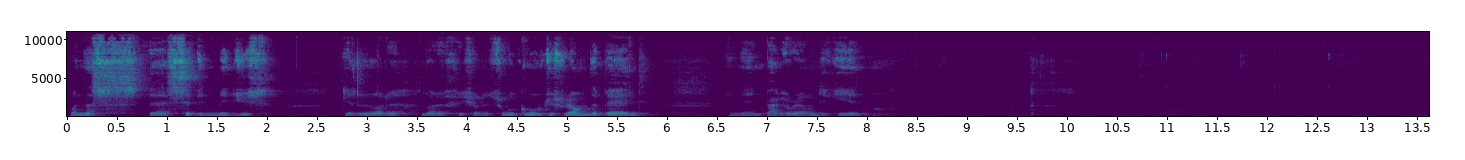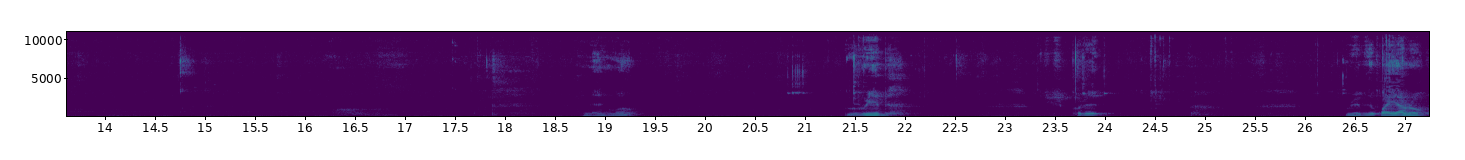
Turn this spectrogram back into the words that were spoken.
when the uh, sipping midges get a lot of lot of fish on it so we'll go just round the bend and then back around again and then we'll rib just put it rib the wire up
